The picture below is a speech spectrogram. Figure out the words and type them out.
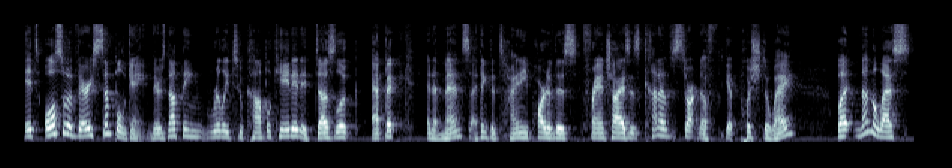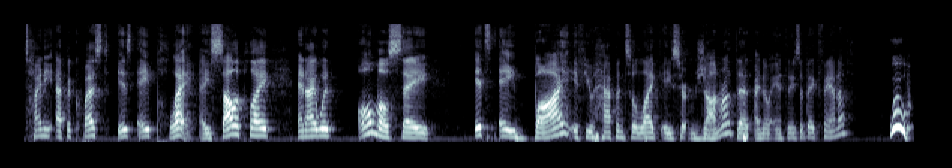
It's also a very simple game. There's nothing really too complicated. It does look epic and immense. I think the tiny part of this franchise is kind of starting to get pushed away. But nonetheless, Tiny Epic Quest is a play, a solid play, and I would almost say it's a buy if you happen to like a certain genre that I know Anthony's a big fan of. Woo!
